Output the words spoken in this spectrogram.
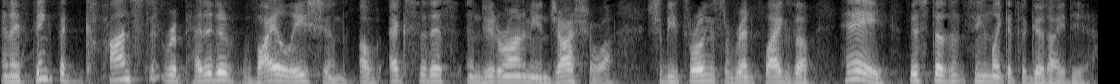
And I think the constant repetitive violation of Exodus and Deuteronomy and Joshua should be throwing some red flags up. Hey, this doesn't seem like it's a good idea.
